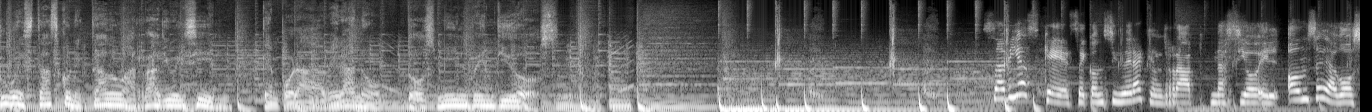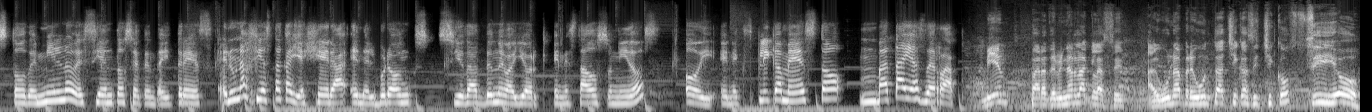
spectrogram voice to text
Tú estás conectado a Radio Isil, temporada verano 2022. ¿Sabías que se considera que el rap nació el 11 de agosto de 1973 en una fiesta callejera en el Bronx, ciudad de Nueva York, en Estados Unidos? Hoy en Explícame esto, batallas de rap. Bien, para terminar la clase, ¿alguna pregunta, chicas y chicos? Sí, yo.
